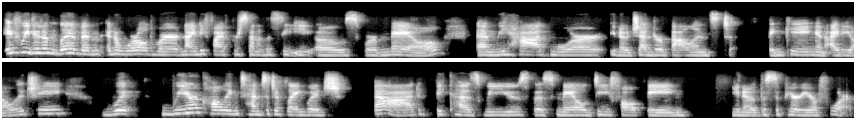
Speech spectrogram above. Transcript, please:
if we didn't live in, in a world where 95% of the CEOs were male and we had more, you know, gender balanced thinking and ideology, we, we are calling tentative language bad because we use this male default being you know the superior form.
